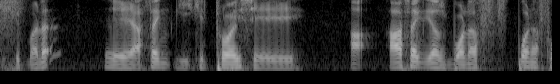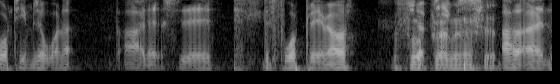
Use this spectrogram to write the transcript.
we could win it. Uh, I think you could probably say I, I think there's one of one of four teams that win it, and it's the the four Premier The four. Premiership. I, and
